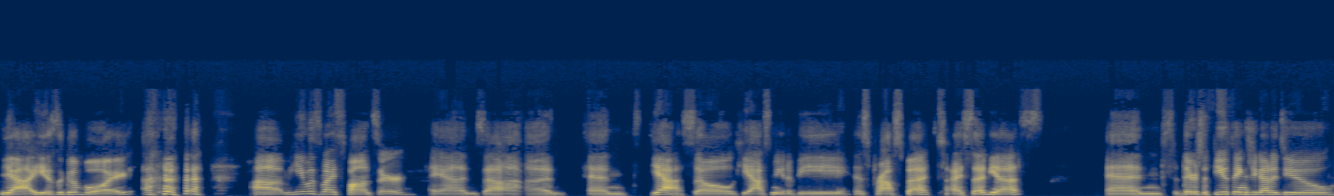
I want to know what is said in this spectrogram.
yeah, he is a good boy. um, he was my sponsor, and uh, and yeah, so he asked me to be his prospect. I said yes, and there's a few things you got to do:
